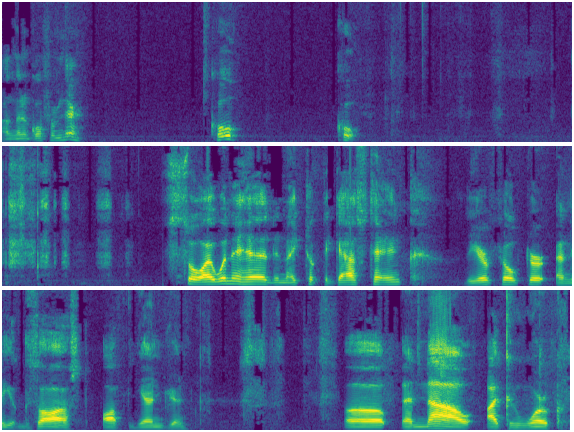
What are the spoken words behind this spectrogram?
I'm going to go from there. Cool? Cool. So I went ahead and I took the gas tank, the air filter, and the exhaust off the engine. Uh, and now I can work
